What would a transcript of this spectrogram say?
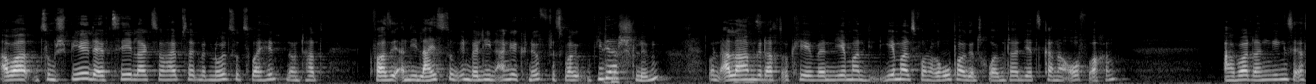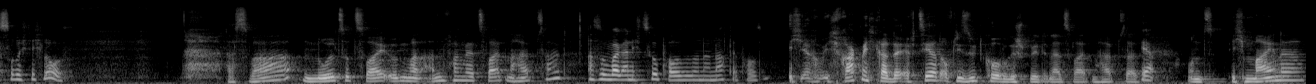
Aber zum Spiel, der FC lag zur Halbzeit mit 0 zu 2 hinten und hat quasi an die Leistung in Berlin angeknüpft. Das war wieder schlimm. Und alle haben gedacht, okay, wenn jemand jemals von Europa geträumt hat, jetzt kann er aufwachen. Aber dann ging es erst so richtig los. Das war 0 zu 2 irgendwann Anfang der zweiten Halbzeit. Achso, war gar nicht zur Pause, sondern nach der Pause. Ich, ich frage mich gerade, der FC hat auf die Südkurve gespielt in der zweiten Halbzeit. Ja. Und ich meine,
